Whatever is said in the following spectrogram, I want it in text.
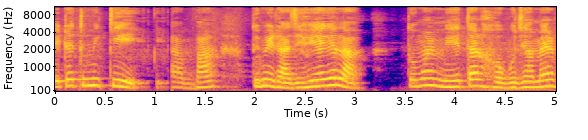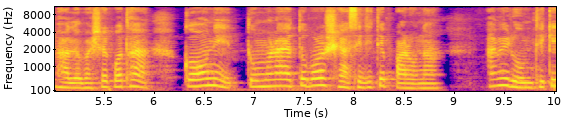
এটা তুমি কি? আব্বা, তুমি রাজি হইয়া গেলা? তোমার মেয়ে তার হবু জামাইয়ের ভালোবাসার কথা কওনে, তোমরা এত বড় শাসি দিতে পারো না। আমি রুম থেকে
